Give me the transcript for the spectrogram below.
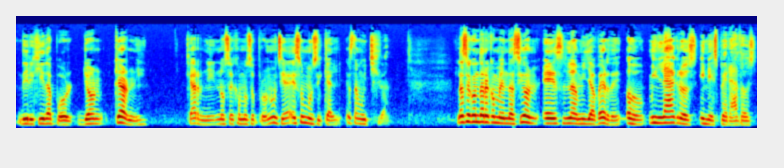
dirigida por John Kearney. Kearney, no sé cómo se pronuncia, es un musical, está muy chida. La segunda recomendación es La Milla Verde o Milagros Inesperados.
